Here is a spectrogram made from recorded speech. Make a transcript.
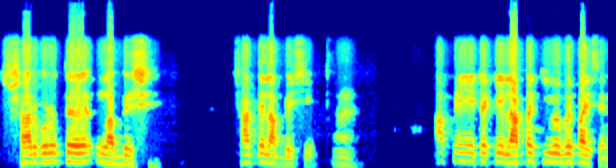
সার গরুতে লাভ বেশি। সারতে লাভ বেশি। হ্যাঁ। আপনি এটা কি লাভটা কীভাবে পাইছেন?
